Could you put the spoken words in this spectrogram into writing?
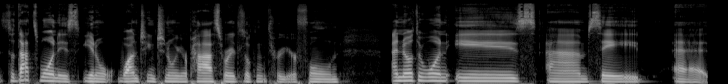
so that's one is, you know, wanting to know your passwords, looking through your phone. Another one is, um, say, uh,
